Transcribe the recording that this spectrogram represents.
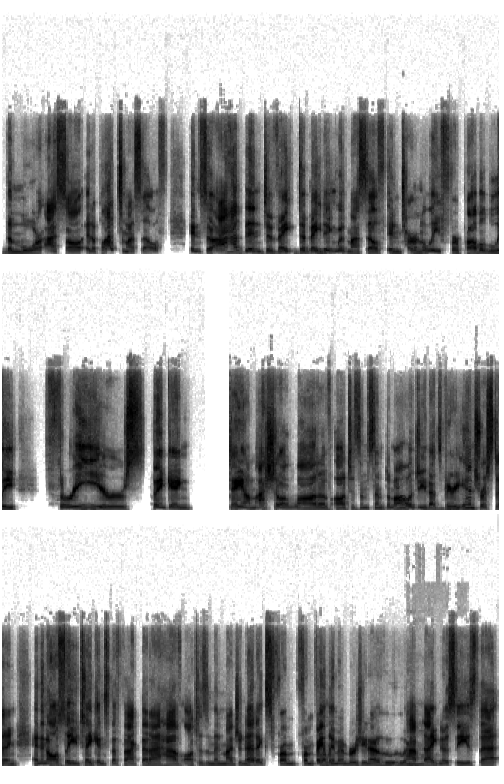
the more i saw it applied to myself. And so i have been debate, debating with myself internally for probably three years thinking damn i show a lot of autism symptomology that's very Mhm. interesting and then also you take into the fact that I have autism in my genetics from from family members, you know, who who have Mhm. diagnoses that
